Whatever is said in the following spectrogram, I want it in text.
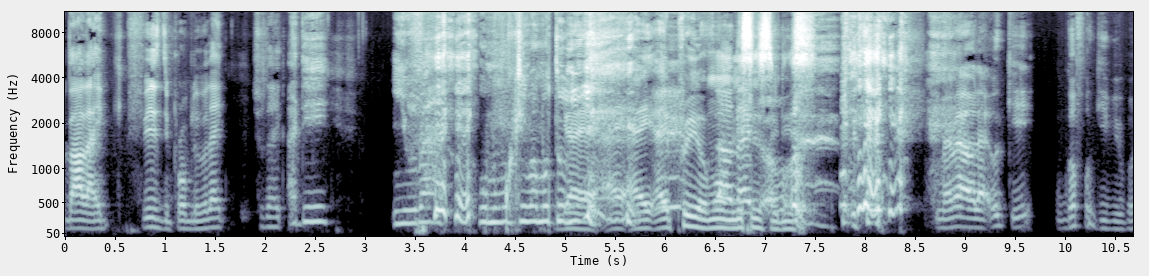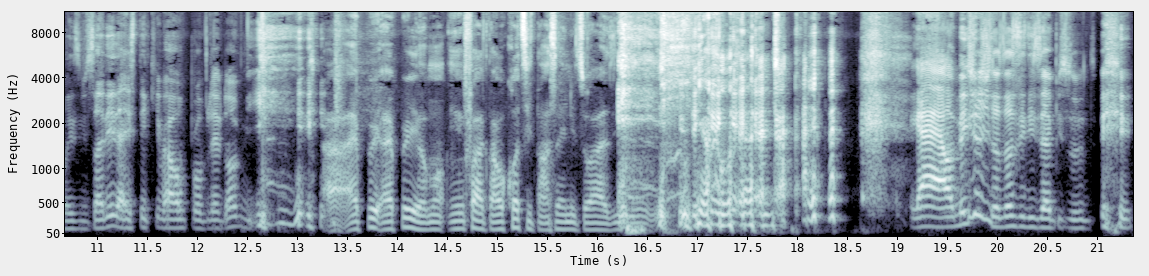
that like faced the problem. Like she was like, Ade, guy, I, I, I pray your mom listens to this. In my mind, I was like, okay, God forgive you, boys. Mr. Ade that is taking my own problem, not me. I, I pray, I pray your mom. In fact, I'll cut it and send it to her. Guy, I'll make sure she doesn't see this episode.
